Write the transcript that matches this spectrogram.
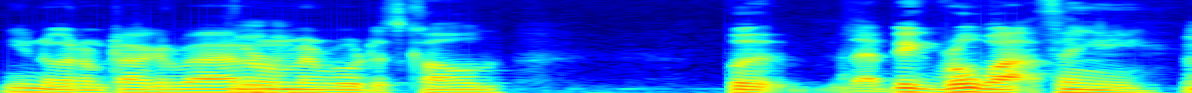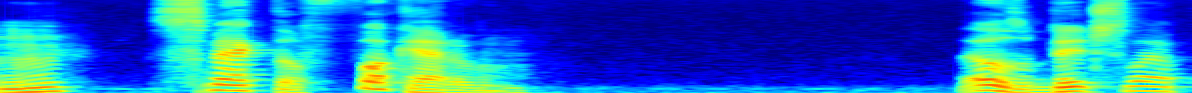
you know what I'm talking about. I Mm-hmm. don't remember what it's called, but that big robot thingy Mhm. smacked the fuck out of him. That was a bitch slap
